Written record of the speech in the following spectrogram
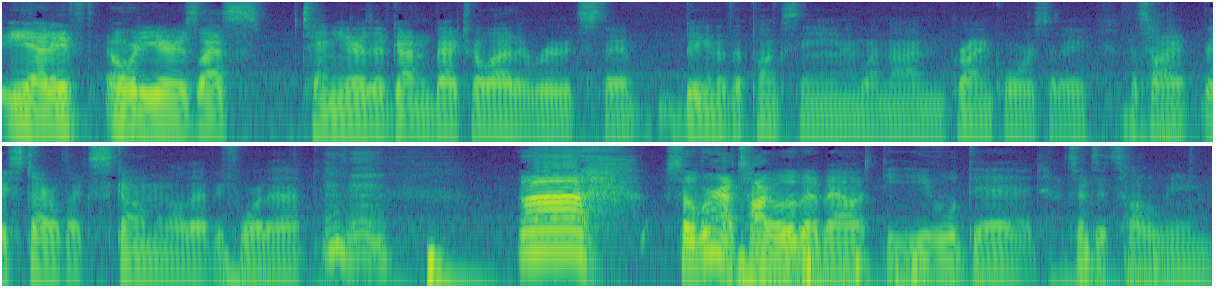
yeah, they've over the years, last ten years, they've gotten back to a lot of their roots. They're big into the punk scene and whatnot, and grindcore. So they that's how I, they started with, like Scum and all that before that. Mm-hmm. Uh so we're gonna talk a little bit about the Evil Dead since it's Halloween.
